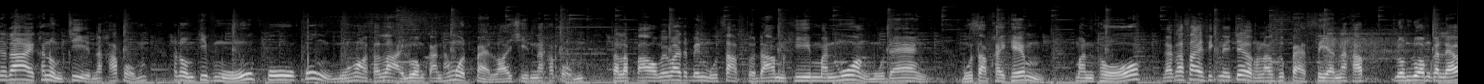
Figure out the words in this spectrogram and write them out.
จะได้ขนมจีบนะครับผมขนมจีบหมูปูกุ้ง หมูห่อสลายรวมกันทั้งหมด 800 ชิ้นนะครับผมซาลาเปาไม่ว่าจะเป็นหมูสับถั่วดำครีมมันม่วง หมูแดง หมูสับไข่เค็ม มันโถ แล้วก็ไส้ซิกเนเจอร์ของเราคือ 8 เซียนนะครับรวมๆกันแล้ว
